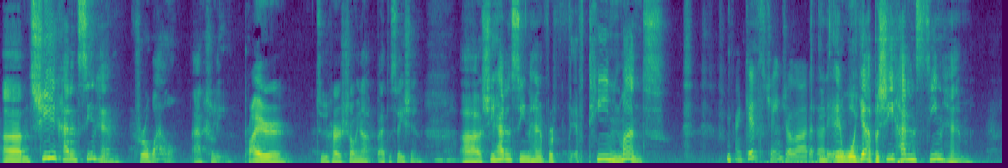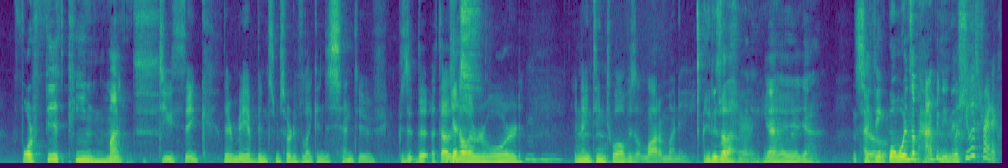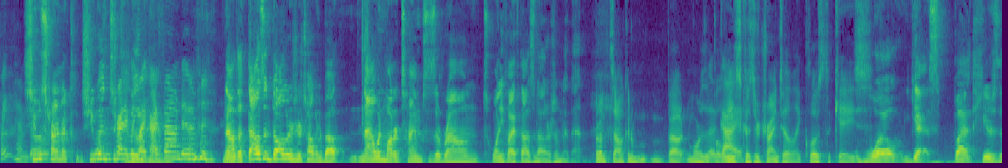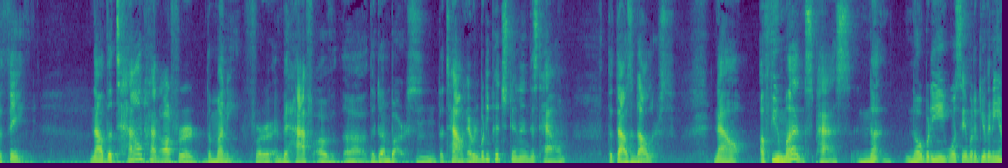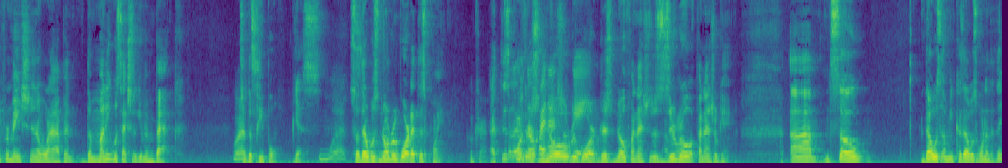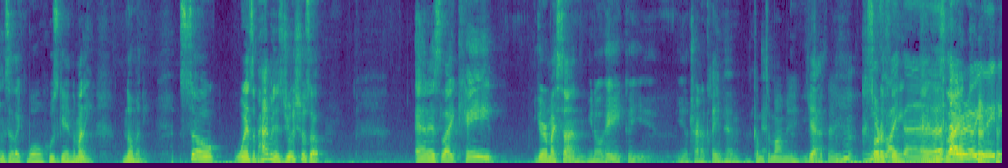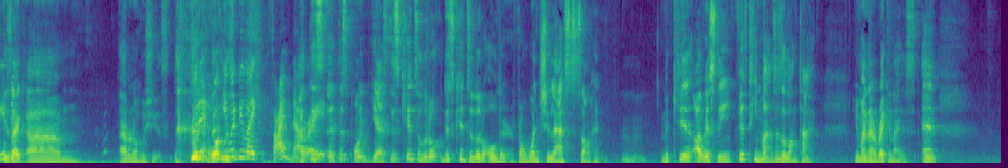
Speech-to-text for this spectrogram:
um, she hadn't seen him for a while. Actually, prior to her showing up at the station, uh, she hadn't seen him for fifteen months. And kids change a lot at that age. And well, yeah, but she hadn't seen him for fifteen months. Do you think there may have been some sort of like incentive? Because the a thousand dollar reward Mm-hmm. in 1912 is a lot of money. It is a lot Sure, of money. Yeah, yeah. yeah, yeah, yeah. So, I think what ends up happening Well, is she was trying to claim him. she was trying to she She went wasn't to trying to be claim like, I found him. Now the thousand dollars you're talking about now in modern times is around twenty five thousand dollars, something like that. But I'm talking about more the, The police because they're trying to like close the case. Well, yes, but here's the thing. Now the town had offered the money for in behalf of uh, the Dunbars. Mhm. The town, everybody pitched in in this town, the thousand dollars. Now a few months pass. No, nobody was able to give any information of what happened. The money was actually given back What? to the people. Yes. What? So there was no reward at this point. okay. At this So point, there's there's no no, reward. There's no financial. There's zero financial gain. Um. So that was. I mean, because that was one of the things. They're like, well, who's getting the money? No money. So what ends up happening is Julie shows up, and it's like, hey, you're my son. You know, hey, could you, you know, trying to claim him, Come to mommy. Yeah. Sort of thing. sort He's of like, thing. uh, and he's I don't like, know you, lady. he's like, um, I don't know who she is. It- well, he would be like five now, at right? this at this point, yes, this kid's a little this kid's a little older from when she last saw him. Mm-hmm. And the kid, obviously, fifteen months is a long time. You might not recognize. And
